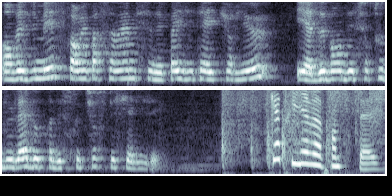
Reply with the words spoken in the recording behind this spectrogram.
En résumé, se former par soi-même, ce n'est pas hésiter à être curieux et à demander surtout de l'aide auprès des structures spécialisées. Quatrième apprentissage.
